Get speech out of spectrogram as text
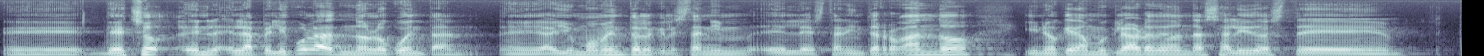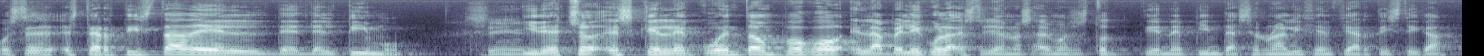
Eh, de hecho, en, la película no lo cuentan. Eh, hay un momento en el que le están, le están interrogando y no queda muy claro de dónde ha salido este, pues este artista del, del timo. Y de hecho es que le cuenta un poco en la película, esto ya no sabemos, esto tiene pinta de ser una licencia artística,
